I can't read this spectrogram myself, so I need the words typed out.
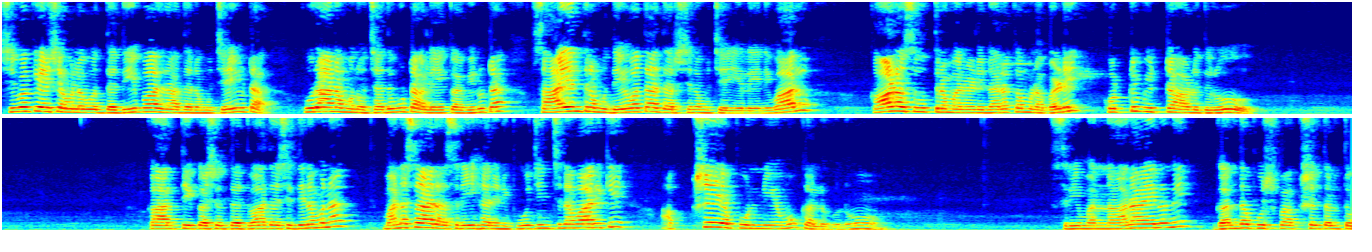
శివకేశవుల వద్ద దీపారాధనము చేయుట పురాణమును చదువుట లేక వినుట సాయంత్రము దేవతా దర్శనము చేయలేని వారు కాళసూత్రమనడి నరకమున బడి కొట్టుమిట్టాడుదురు. కార్తీక శుద్ధ ద్వాదశి దినమున మనసార శ్రీహరిని పూజించిన వారికి అక్షయ పుణ్యము కలుగును. శ్రీమన్నారాయణుని గంధ పుష్పాక్షతలతో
